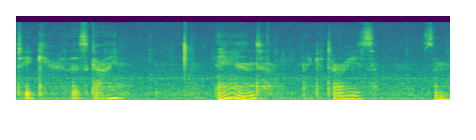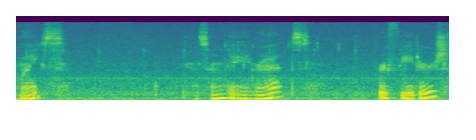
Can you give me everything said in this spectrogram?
take care of this guy. And I get to raise some mice and someday rats for feeders.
